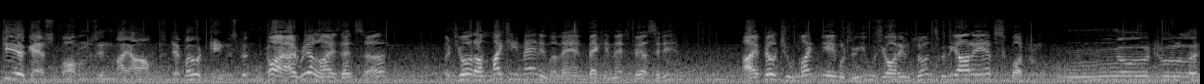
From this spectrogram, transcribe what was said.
tear gas bombs in my arms depot at Kingston. Oh, I realize that, sir. But you're a mighty man in the land back in that fair city. I felt you might be able to use your influence with the RAF squadron. It will uh,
